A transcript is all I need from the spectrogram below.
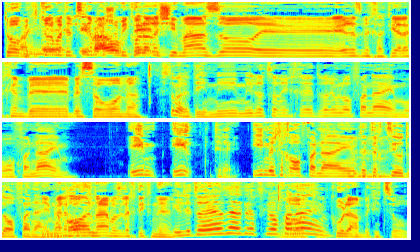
טוב, בקיצור, אם אתם צריכים משהו עובדים. מכל הרשימה הזו, אה, ארז מחכה לכם ב- בשרונה. זאת אומרת, מי, מי לא צריך אה, דברים לאופניים, או אופניים? אם, אם, תראה, אם יש לך אופניים, אתה צריך ציוד לאופניים, אם אין לך נכון? אופניים, אז לך תקנה. אם זה צריך, אתה צריך אופניים. אוקיי, כולם, בקיצור.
